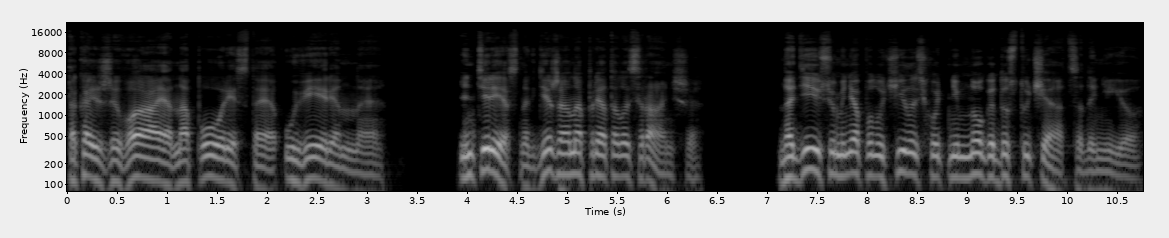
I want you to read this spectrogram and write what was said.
Такая живая, напористая, уверенная. Интересно, где же она пряталась раньше? Надеюсь, у меня получилось хоть немного достучаться до нее.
